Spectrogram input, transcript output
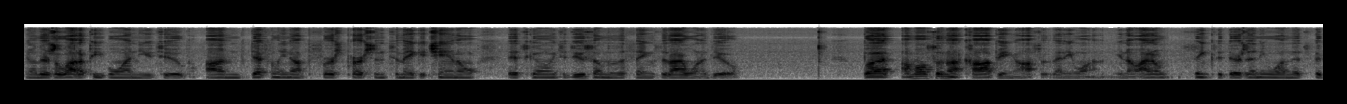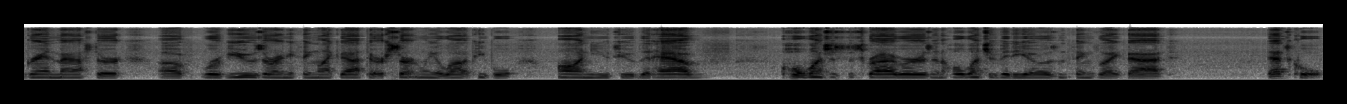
you know, there's a lot of people on YouTube. I'm definitely not the first person to make a channel that's going to do some of the things that I want to do. But I'm also not copying off of anyone. You know, I don't think that there's anyone that's the grandmaster of reviews or anything like that. There are certainly a lot of people on YouTube that have a whole bunch of subscribers and a whole bunch of videos and things like that. That's cool.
